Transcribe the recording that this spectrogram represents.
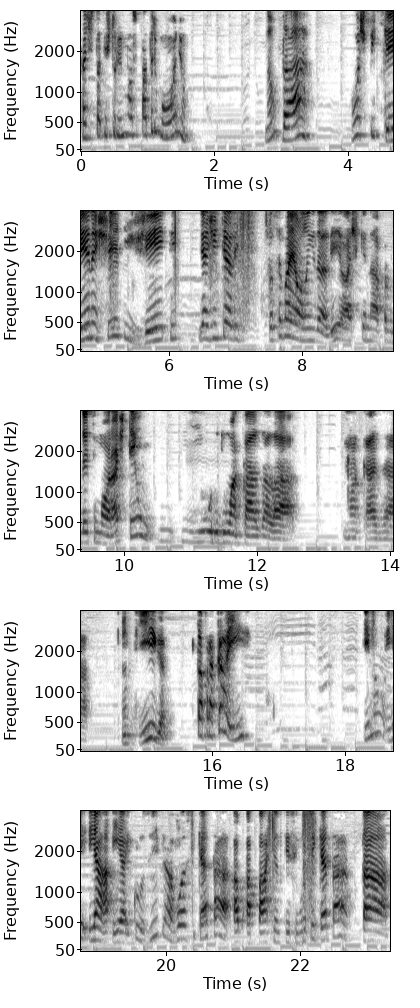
a gente tá destruindo nosso patrimônio. Não dá. Ruas pequenas, cheias de gente, e a gente ali. Você vai a Olinda ali, eu acho que na Prudente Moraes tem um, um, um muro de uma casa lá, uma casa antiga, que tá para cair. E, não, e, e, a, e a, inclusive a rua sequer tá. A, a parte do tecido sequer tá, tá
